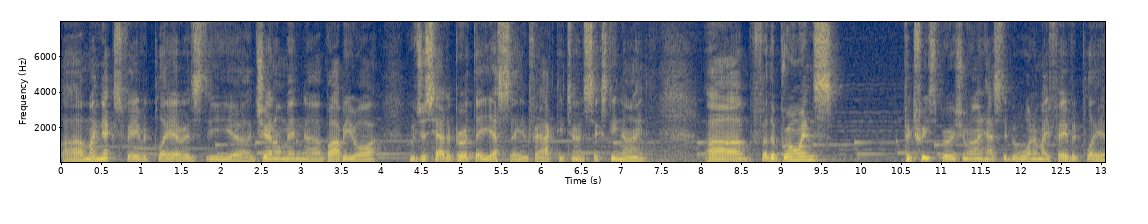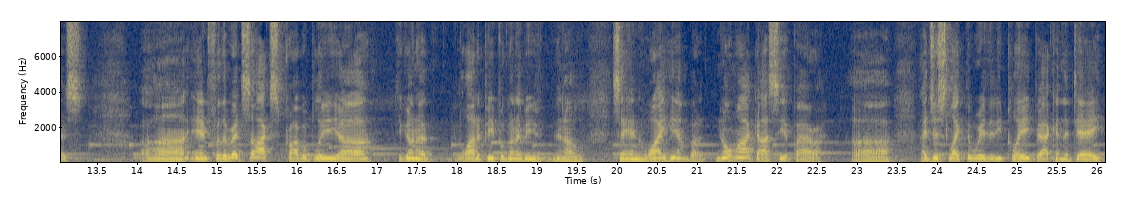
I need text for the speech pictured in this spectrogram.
Uh, my next favorite player is the uh, gentleman, Bobby Orr, who just had a birthday yesterday, in fact. He turned 69. Uh, for the Bruins, Patrice Bergeron has to be one of my favorite players. Uh, and for the Red Sox, probably uh, you're going to, a lot of people are going to be, you know, saying, why him? But Nomar Garciaparra. Uh, I just like the way that he played back in the day,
